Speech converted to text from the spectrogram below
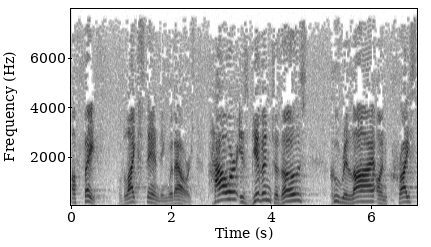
a faith of like standing with ours. Power is given to those who rely on Christ's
